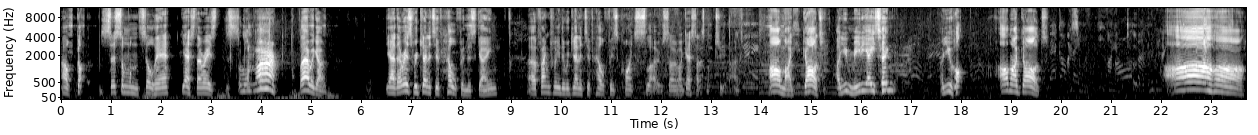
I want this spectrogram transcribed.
Oh god, is there someone still here? Yes, there is. There's someone there. There we go. Yeah, there is regenerative health in this game. Uh, thankfully, the regenerative health is quite slow, so I guess that's not too bad. Oh my god, are you mediating? Are you hot? Oh my god. Ah!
